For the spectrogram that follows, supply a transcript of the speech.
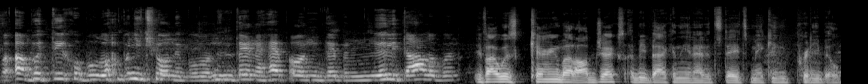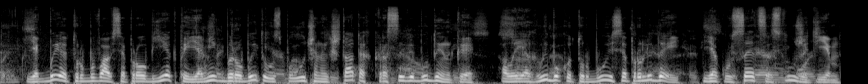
Аби тихо було, аби нічого не було, ніде не гепало, ніде б не літало би. If I was caring about objects, I'd be back in the United States making pretty buildings. Якби я турбувався про об'єкти, я міг би робити у Сполучених Штатах красиві будинки, але я глибоко турбуюся про людей, як усе це служить їм.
